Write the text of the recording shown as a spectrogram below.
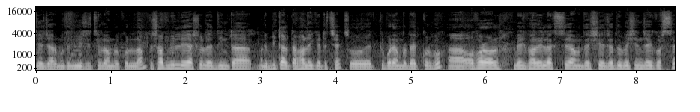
যে যার মতো নিয়ে এসেছিল আমরা করলাম। তো সব মিলিয়ে আসলে দিনটা মানে বিকালটা ভালোই কেটেছে। তো একটু পরে আমরা ব্যাক করব। ওভারঅল বেশ ভালোই লাগছে। আমাদের সে জাদু বেশ এনজয় করছে।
